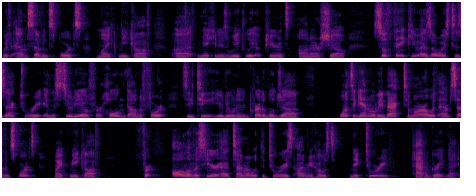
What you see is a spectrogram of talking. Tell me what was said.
with M7 Sports Mike Meekoff uh, making his weekly appearance on our show. So thank you, as always, to Zach Toury in the studio for holding down the fort. ZT, you're doing an incredible job. Once again, we'll be back tomorrow with M7 Sports, Mike Meekoff. For all of us here at Timeout with the Touries, I'm your host, Nick Toury. Have a great night.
